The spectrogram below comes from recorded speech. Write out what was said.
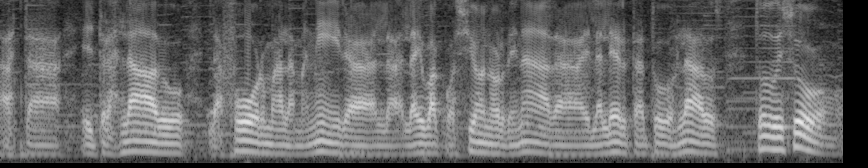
hasta el traslado, la forma, la manera, la evacuación ordenada, el alerta a todos lados, todo eso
